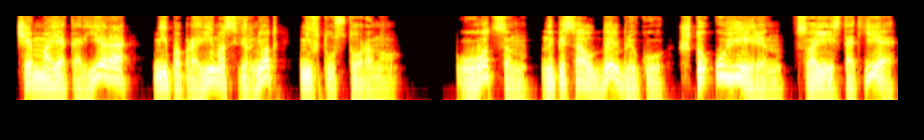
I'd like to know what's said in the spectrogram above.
чем моя карьера непоправимо свернет не в ту сторону. Уотсон написал Дельбрюку, что уверен в своей статье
